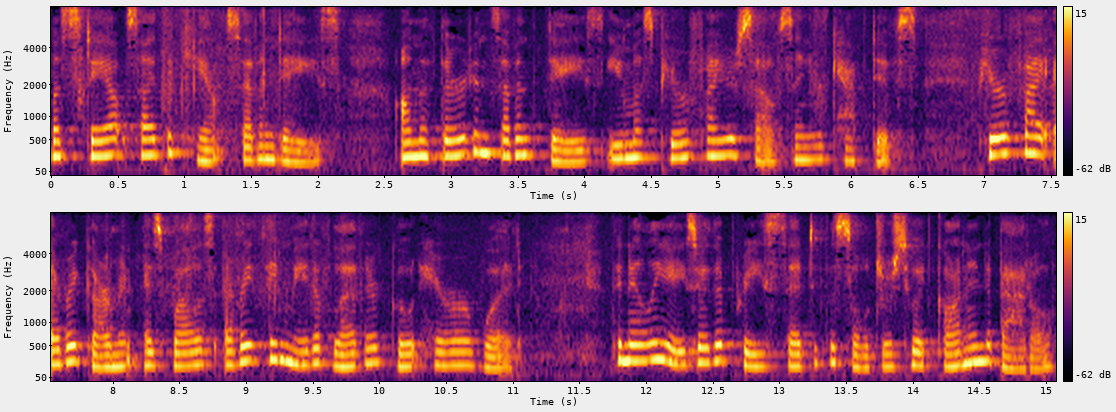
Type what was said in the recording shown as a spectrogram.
must stay outside the camp seven days. On the third and seventh days you must purify yourselves and your captives. Purify every garment as well as everything made of leather, goat hair, or wood. Then Eleazar the priest said to the soldiers who had gone into battle,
